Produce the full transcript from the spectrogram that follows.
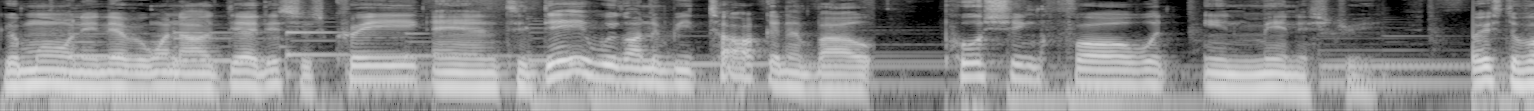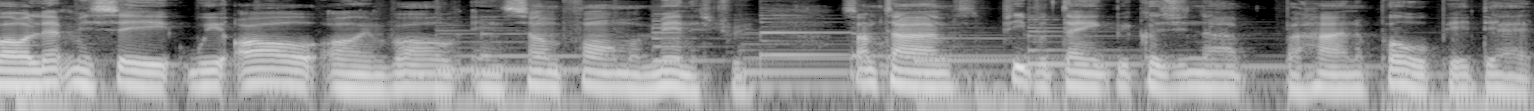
Good morning, everyone out there. This is Craig, and today we're going to be talking about pushing forward in ministry. First of all, let me say we all are involved in some form of ministry. Sometimes people think because you're not behind a pulpit that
